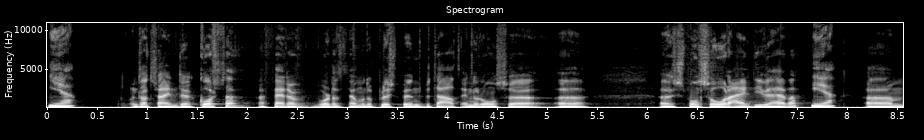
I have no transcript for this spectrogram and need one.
Ja. Dat zijn de kosten. Verder wordt het helemaal door Pluspunt betaald... en door onze sponsoren eigenlijk die we hebben. Ja. Ehm,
